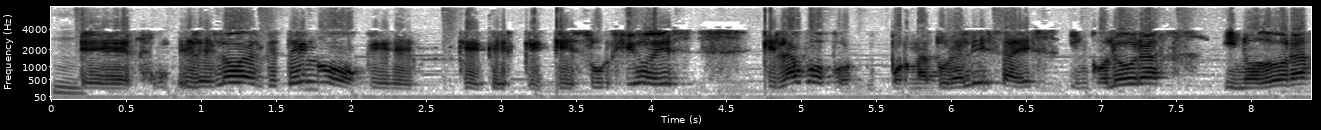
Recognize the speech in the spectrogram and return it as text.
Mm. Eh, el eslogan que tengo, que, que, surgió, es que el agua por, por naturaleza es incolora, inodora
